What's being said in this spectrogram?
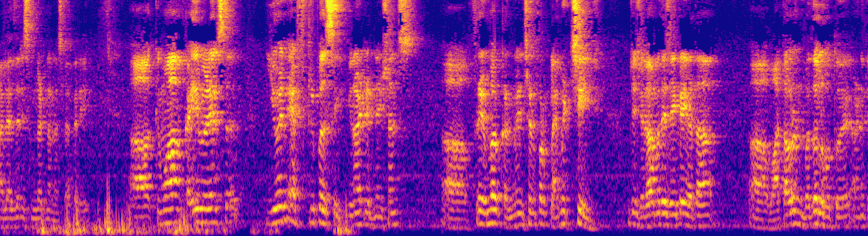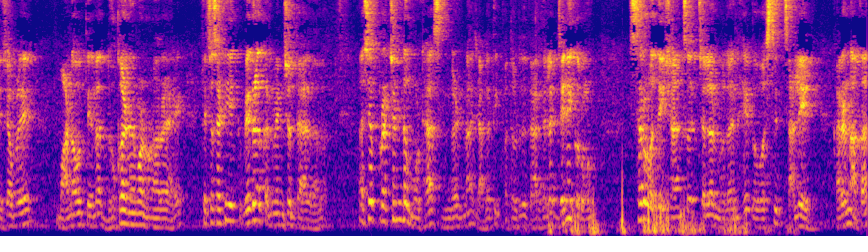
आल्या जरी संघटना नसल्या तरी. किंवा काही वेळेस U N F triple C united nations framework convention for climate change जे जगामध्ये जे काही आता वातावरण बदल होतोय आणि त्याच्यामुळे मानवतेला धोका निर्माण होणार आहे त्याच्यासाठी एक वेगळं कन्व्हेन्शन तयार झालं. असे प्रचंड मोठ्या संघटना जागतिक पातळीवर तयार झाल्या जेणेकरून सर्व देशांचं चलनवलन हे व्यवस्थित चालेल. कारण आता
